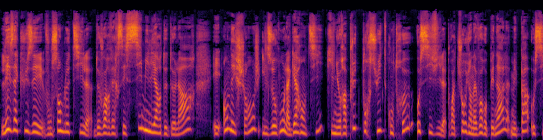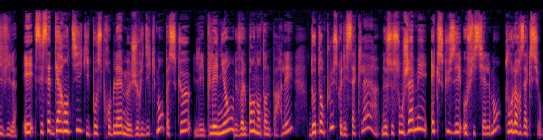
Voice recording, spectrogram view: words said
Les accusés vont, semble-t-il, devoir verser 6 milliards de dollars et en échange, ils auront la garantie qu'il n'y aura plus de poursuites contre eux au civil. Il pourra toujours y en avoir au pénal, mais pas au civil. Et c'est cette garantie qui pose problème juridiquement parce que les plaignants ne veulent pas en entendre parler, d'autant plus que les Sackler ne se sont jamais excusés officiellement pour leurs actions.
